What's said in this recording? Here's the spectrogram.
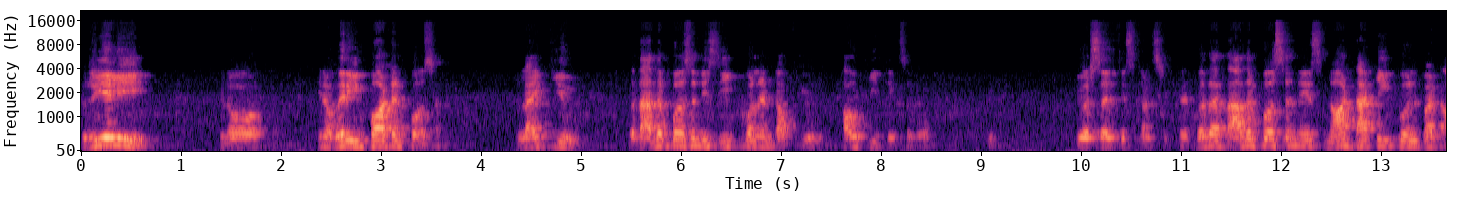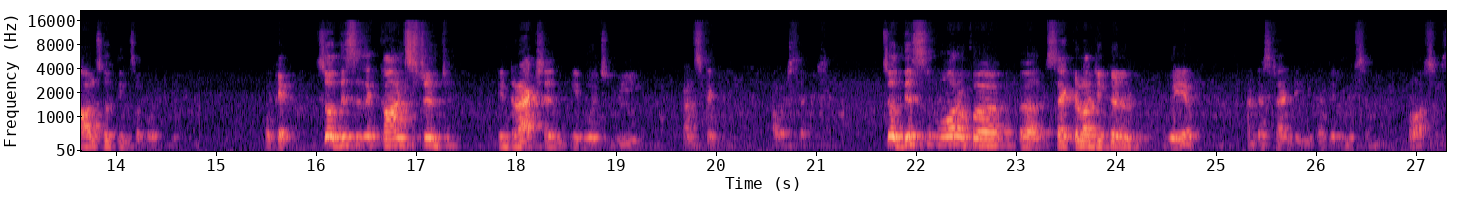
really, you know, you know, very important person like you, but the other person is equivalent of you how he thinks about you. yourself is constructed. Whether the other person is not that equal but also thinks about you. Okay, so this is a constant interaction in which we construct ourselves. So this is more of a, a psychological way of understanding the recognition process.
